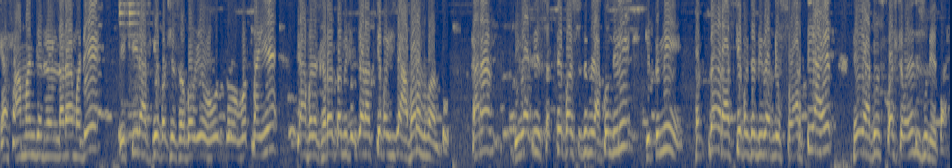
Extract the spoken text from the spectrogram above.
या सामान्य लढ्यामध्ये एकही राजकीय पक्ष सहभागी होत होत नाहीये. त्याबद्दल खरं तर मी तुमच्या राजकीय पक्षाचे आभारच मानतो. कारण दिव्यातली सत्य परिस्थिती तुम्ही दाखवून दिली की तुम्ही फक्त राजकीय पक्ष दिव्यातले स्वार्थी आहेत हे यातून स्पष्टपणे दिसून येत आहे.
